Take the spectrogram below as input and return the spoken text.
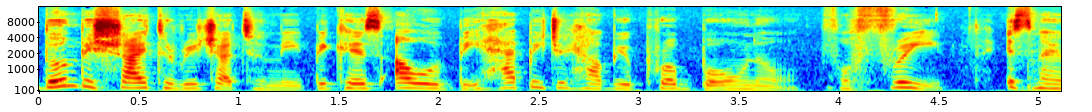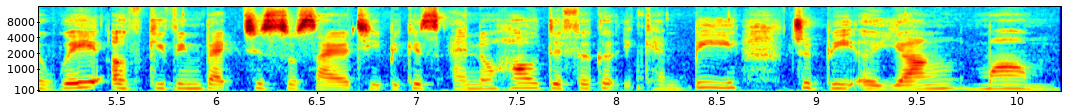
don't be shy to reach out to me because I will be happy to help you pro bono for free. It's my way of giving back to society because I know how difficult it can be to be a young mom.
